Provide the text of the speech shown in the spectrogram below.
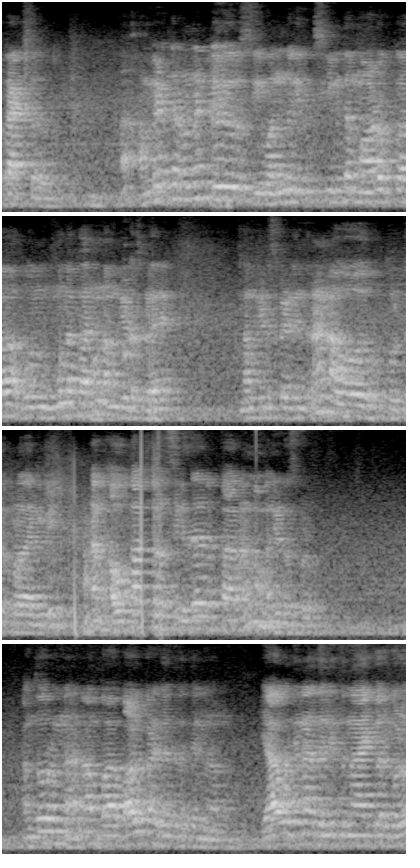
ಫ್ಯಾಕ್ಟ್ಸ್ ಅದು ಅಂಬೇಡ್ಕರ್ ಸಿ ಒಂದು ಇದಕ್ಕೆ ಸೀಮಿತ ಮಾಡೋಕ ಅದೊಂದು ಮೂಲ ಕಾರಣ ನಮ್ಮ ಲೀಡರ್ಸ್ಗಳೇ ನಮ್ಮ ಲೀಡರ್ಸ್ಗಳಿಂದ ನಾವು ಕೃತಕ್ಕೊಳಗಾಗಿವಿ ನಮ್ಗೆ ಅವಕಾಶಗಳು ಸಿಗದ ಕಾರಣ ನಮ್ಮ ಲೀಡರ್ಸ್ಗಳು ಅಂಥವ್ರನ್ನ ನಾವು ಭಾಳ ಕಡೆ ನಾನು ಯಾವ ದಿನ ದಲಿತ ನಾಯಕರುಗಳು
